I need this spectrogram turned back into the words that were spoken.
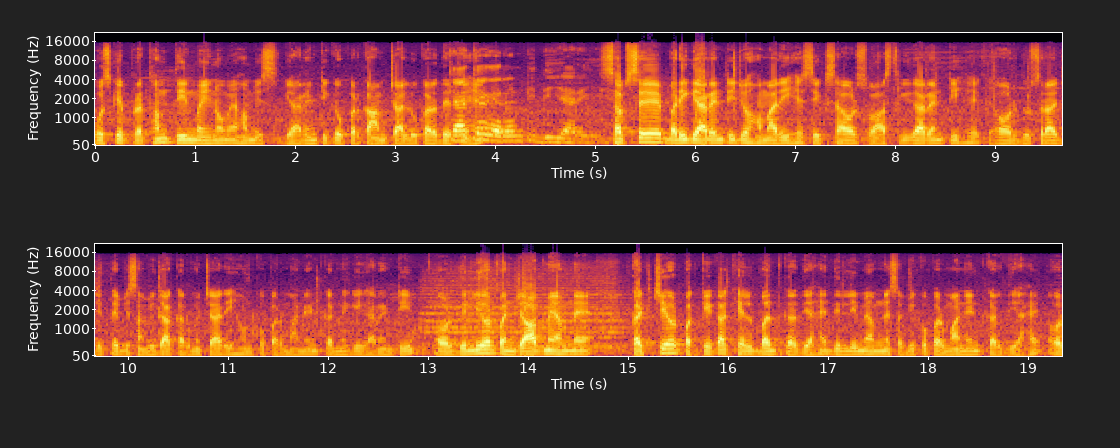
उसके प्रथम तीन महीनों में हम इस गारंटी के ऊपर काम चालू कर देते क्या हैं। क्या गारंटी दी जा रही है? सबसे बड़ी गारंटी जो हमारी है शिक्षा और स्वास्थ्य की गारंटी है और दूसरा जितने भी संविदा कर्मचारी हैं उनको परमानेंट करने की गारंटी है। और दिल्ली और पंजाब में हमने कच्चे और पक्के का खेल बंद कर दिया है। दिल्ली में हमने सभी को परमानेंट कर दिया है और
